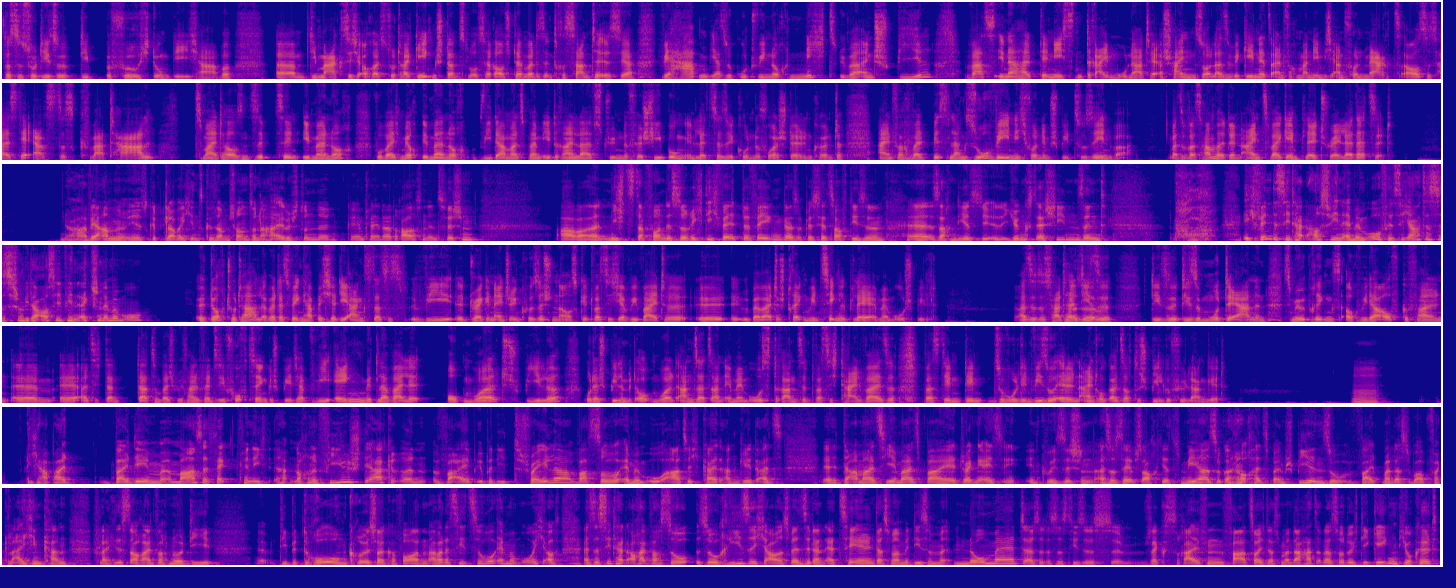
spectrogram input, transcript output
Das ist so diese die Befürchtung, die ich habe. Ähm, die mag sich auch als total gegenstandslos herausstellen, weil das Interessante ist ja, wir haben ja so gut wie noch nichts über ein Spiel, was innerhalb der nächsten drei Monate erscheinen soll. Also wir gehen jetzt einfach mal nämlich an von März aus, das heißt der erstes Quartal 2017 immer noch, wobei ich mir auch immer noch, wie damals beim E3 Livestream, eine Verschiebung in letzter Sekunde vorstellen könnte. Einfach weil bislang so wenig von dem Spiel zu sehen war. Also was haben wir denn? Ein, zwei Gameplay-Trailer, that's it. Ja, wir haben, es gibt, glaube ich, insgesamt schon so eine halbe Stunde Gameplay da draußen inzwischen. Aber nichts davon ist so richtig weltbewegend. Also bis jetzt auf diese äh, Sachen, die jetzt die, jüngst erschienen sind. Boah, ich finde, es sieht halt aus wie ein MMO. Findest du auch, dass es schon wieder aussieht wie ein Action-MMO? Äh, doch, total. Aber deswegen habe ich ja die Angst, dass es wie äh, Dragon Age Inquisition ausgeht, was sich ja wie weite, äh, über weite Strecken wie ein Singleplayer-MMO spielt. Also das hat halt also, diese, diese, diese modernen. Ist mir übrigens auch wieder aufgefallen, ähm, äh, als ich dann da zum Beispiel Final Fantasy 15 gespielt habe, wie eng mittlerweile Open World Spiele oder Spiele mit Open World Ansatz an MMOs dran sind, was sich teilweise, was den, den sowohl den visuellen Eindruck als auch das Spielgefühl angeht. Hm. Ich habe halt bei dem Mass Effect, finde ich, noch einen viel stärkeren Vibe über die Trailer, was so MMO-Artigkeit angeht, als äh, damals jemals bei Dragon Age Inquisition. Also selbst auch jetzt mehr sogar noch als beim Spielen, soweit man das überhaupt vergleichen kann. Vielleicht ist auch einfach nur die, äh, die Bedrohung größer geworden, aber das sieht so MMO-ig aus. Also es sieht halt auch einfach so, so riesig aus, wenn sie dann erzählen, dass man mit diesem Nomad, also das ist dieses äh, sechs Reifen-Fahrzeug, das man da hat oder so durch die Gegend juckelt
